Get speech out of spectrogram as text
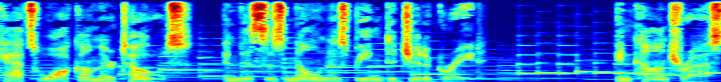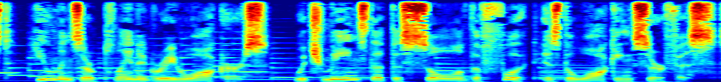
Cats walk on their toes, and this is known as being digitigrade. In contrast, humans are plantigrade walkers, which means that the sole of the foot is the walking surface.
